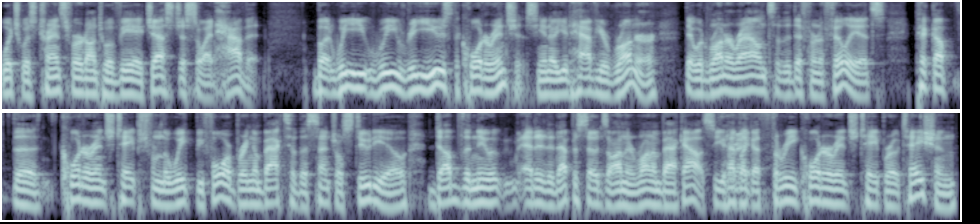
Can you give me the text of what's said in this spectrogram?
which was transferred onto a VHS just so I'd have it. But we we reused the quarter inches. You know, you'd have your runner that would run around to the different affiliates, pick up the quarter inch tapes from the week before, bring them back to the central studio, dub the new edited episodes on, and run them back out. So you had right. like a three quarter inch tape rotation,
